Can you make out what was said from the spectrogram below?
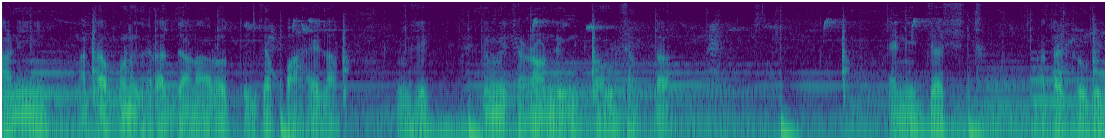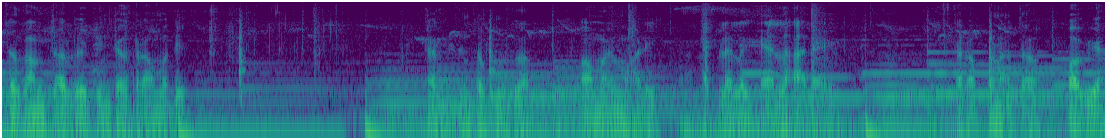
आणि आता आपण घरात जाणार आहोत त्यांच्या पाहायला. व्हिजिट तुम्ही सराउंडिंग पाहू शकता. त्यांनी जस्ट आता शोभेचं काम चालू आहे त्यांच्या घरामध्ये. तर त्यांचा मुलगा अमय महाडिक आपल्याला घ्यायला आला आहे. तर आपण आता पाहूया.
